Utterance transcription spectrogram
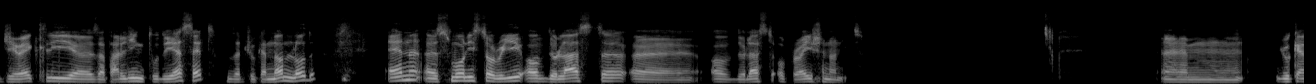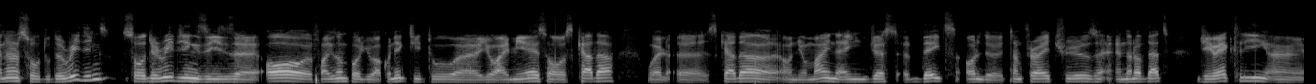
directly uh, that are linked to the asset that you can download and a small history of the last uh, of the last operation on it. Um, you can also do the readings. So the readings is, uh, or for example, you are connected to uh, your MES or SCADA. Well, uh, SCADA on your mind and it just updates all the temperatures and all of that directly uh,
